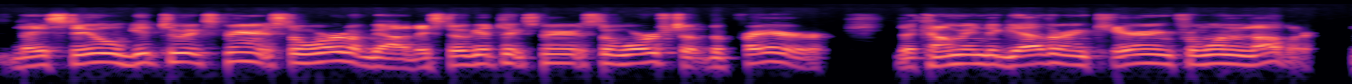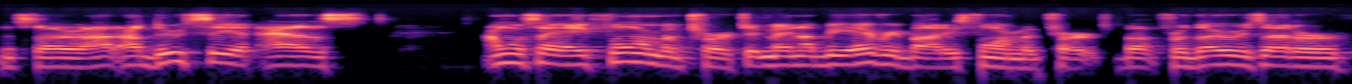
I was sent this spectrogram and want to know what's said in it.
They still get to experience the word of God. They still get to experience the worship, the prayer, the coming together and caring for one another. And so I, I do see it as I'm going to say a form of church. It may not be everybody's form of church, but for those that are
